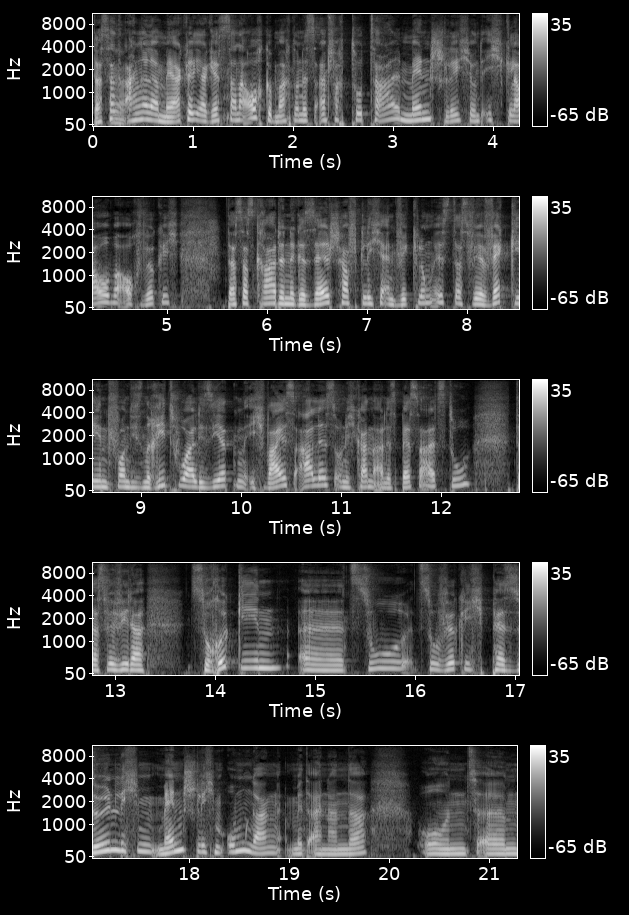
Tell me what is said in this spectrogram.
Das hat ja. Angela Merkel ja gestern auch gemacht und ist einfach total menschlich und ich glaube auch wirklich, dass das gerade eine gesellschaftliche Entwicklung ist, dass wir weggehen von diesen ritualisierten, ich weiß alles und ich kann alles besser als du, dass wir wieder zurückgehen äh, zu, zu wirklich persönlichem, menschlichem Umgang miteinander und ähm,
